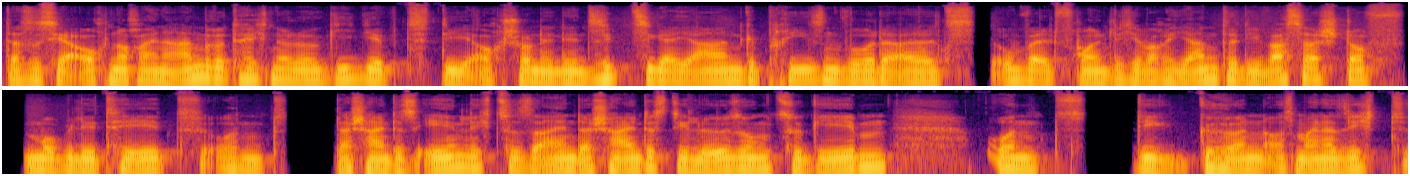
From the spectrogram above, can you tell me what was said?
dass es ja auch noch eine andere Technologie gibt, die auch schon in den 70er Jahren gepriesen wurde als umweltfreundliche Variante, die Wasserstoffmobilität und da scheint es ähnlich zu sein, da scheint es die Lösung zu geben und die gehören aus meiner Sicht,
